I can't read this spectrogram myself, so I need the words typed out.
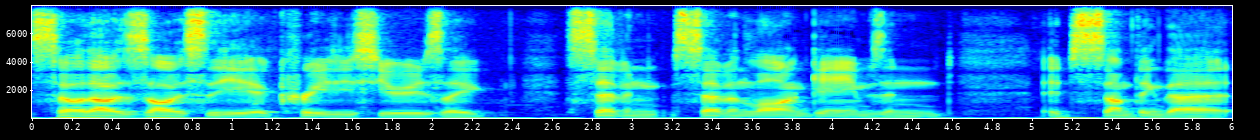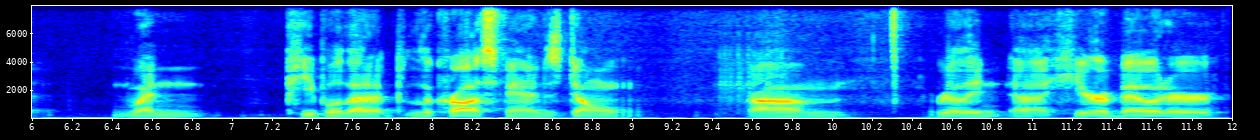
so that was obviously a crazy series like seven seven long games. And it's something that when people that lacrosse fans don't um, really uh, hear about or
